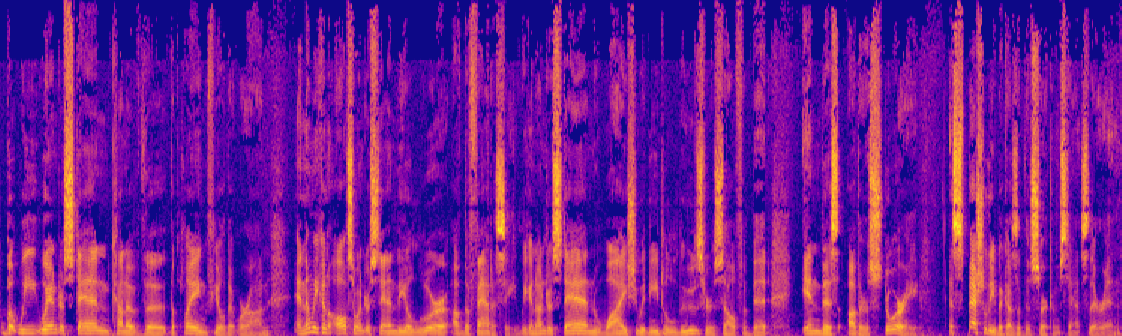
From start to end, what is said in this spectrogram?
But we, we understand kind of the, the playing field that we're on. And then we can also understand the allure of the fantasy. We can understand why she would need to lose herself a bit in this other story especially because of the circumstance they're in.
